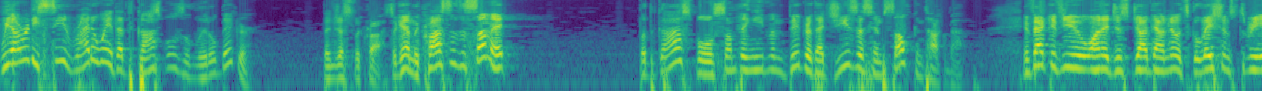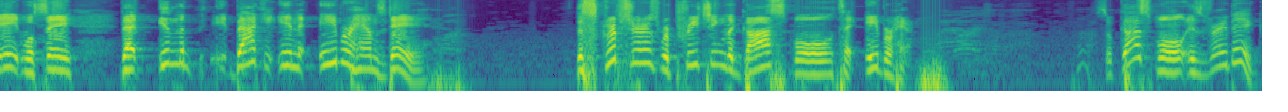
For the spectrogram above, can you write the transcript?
we already see right away that the gospel is a little bigger than just the cross. Again, the cross is the summit, but the gospel is something even bigger that Jesus himself can talk about. In fact, if you want to just jot down notes, Galatians 3:8 will say that in the back in Abraham's day, the scriptures were preaching the gospel to Abraham. So gospel is very big.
